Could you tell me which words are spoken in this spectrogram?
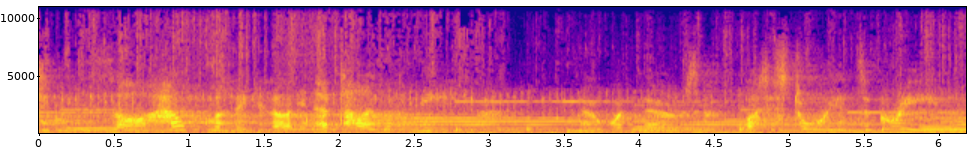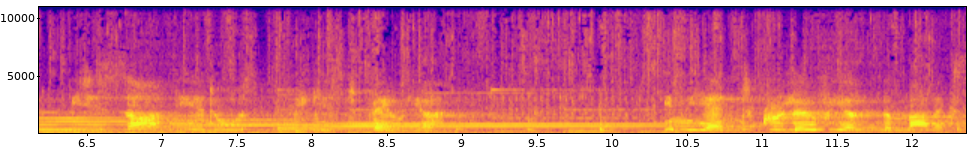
didn't the Tsar help Maligula in her time of need? No one knows, but historians agree it is Tsar Theodore's biggest failure. In the end, Grulovia, the Maliks,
